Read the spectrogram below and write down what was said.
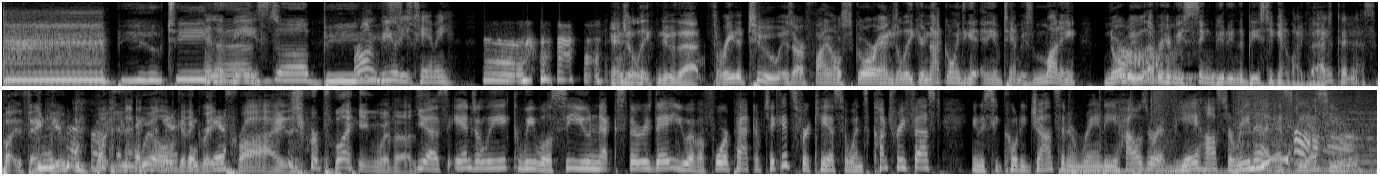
Beauty And the Beast. Wrong beauty, Tammy. Angelique knew that. Three to two is our final score. Angelique, you're not going to get any of Tammy's money, nor will you ever hear me sing Beauty and the Beast again like that. Thank goodness. But thank you. But you will get a great you. prize for playing with us. Yes, Angelique, we will see you next Thursday. You have a four pack of tickets for KSON's Country Fest. You're going to see Cody Johnson and Randy Houser at Viejas Arena at SDSU.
